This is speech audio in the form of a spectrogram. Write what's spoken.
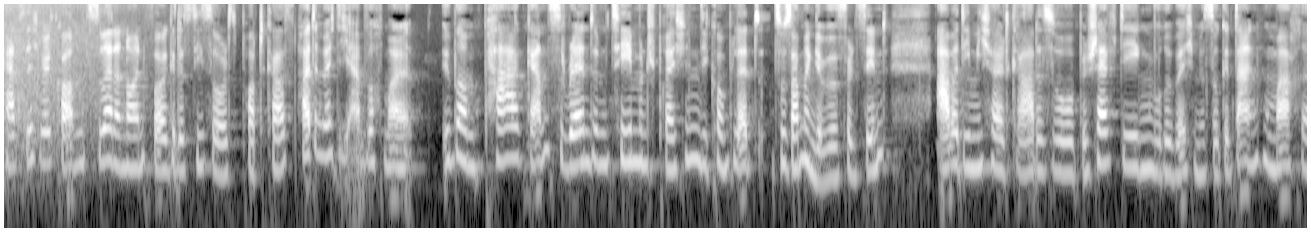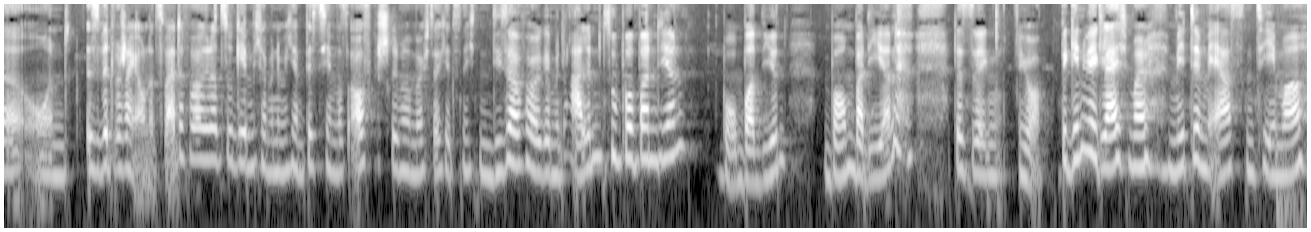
Herzlich willkommen zu einer neuen Folge des Sea Souls Podcast. Heute möchte ich einfach mal über ein paar ganz random Themen sprechen, die komplett zusammengewürfelt sind, aber die mich halt gerade so beschäftigen, worüber ich mir so Gedanken mache. Und es wird wahrscheinlich auch eine zweite Folge dazu geben. Ich habe nämlich ein bisschen was aufgeschrieben und möchte euch jetzt nicht in dieser Folge mit allem zu bombardieren. Bombardieren, bombardieren. Deswegen, ja, beginnen wir gleich mal mit dem ersten Thema,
